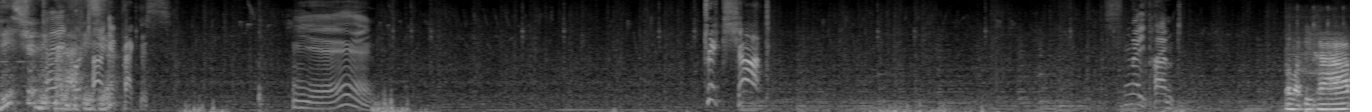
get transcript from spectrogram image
This should be Time for target practice. Yeah. Trick shot! Snipe hunt. สวัสดีครับ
